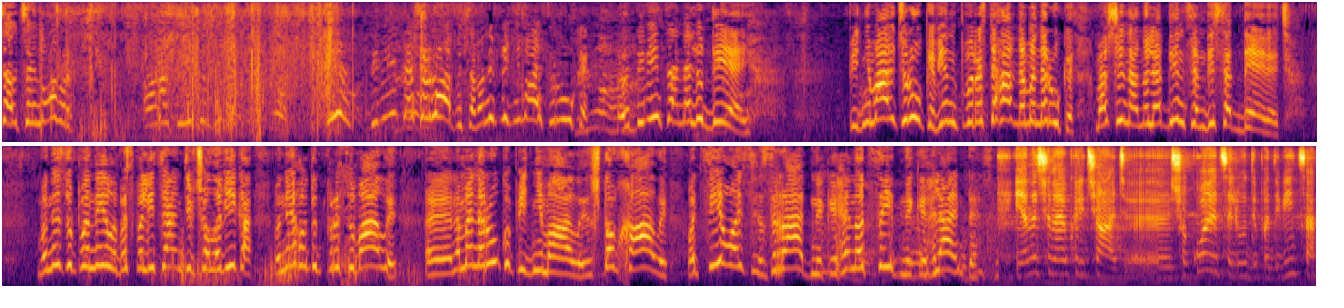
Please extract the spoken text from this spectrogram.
Дивіться оцей номер. А, дивіться. Дивіться, що робиться. Вони піднімають руки. Е, Дивіться на людей. Піднімають руки. Він розтягав на мене руки. Машина 0179. Вони зупинили без поліціянтів чоловіка. Вони його тут присували. е, На мене руку піднімали, штовхали. Оці ось зрадники, геноцидники. Гляньте. І Я починаю кричати, е, що коїться, люди, подивіться,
